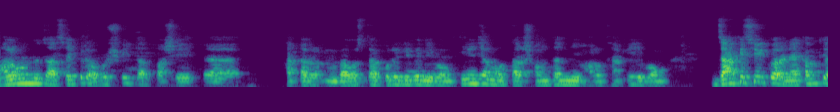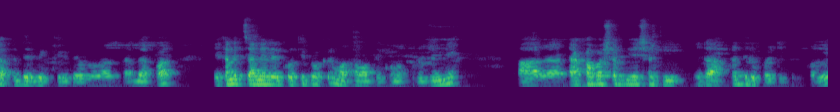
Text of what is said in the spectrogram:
ভালো মন্দ যাচাই করে অবশ্যই তার পাশে থাকার ব্যবস্থা করে দিবেন এবং তিনি যেন তার সন্তান নিয়ে ভালো থাকে এবং যা কিছুই করেন একান্তই আপনাদের ব্যক্তিগত ব্যাপার এখানে চ্যানেলের কর্তৃপক্ষের মতামতের কোনো প্রয়োজন নেই। আর টাকা পয়সা বিয়ের সাথে এটা আপনাদের উপরে ডিপেন্ড করবে।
